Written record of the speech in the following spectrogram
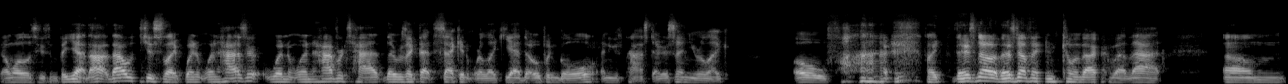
done well this season. But yeah, that, that was just like when when Hazard when when Havertz had there was like that second where like he had the open goal and he was past Ederson, you were like, oh, like there's no there's nothing coming back about that. Um,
